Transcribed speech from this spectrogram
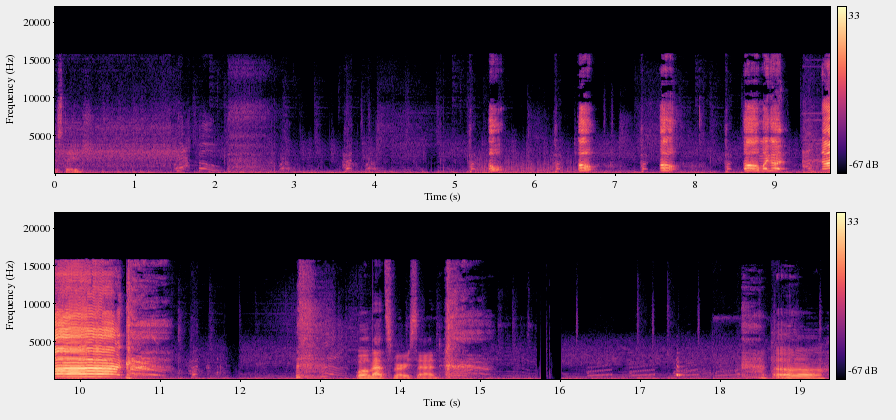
the stage. Oh! Oh! Oh! Oh my god! Ah! well, that's very sad. uh...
